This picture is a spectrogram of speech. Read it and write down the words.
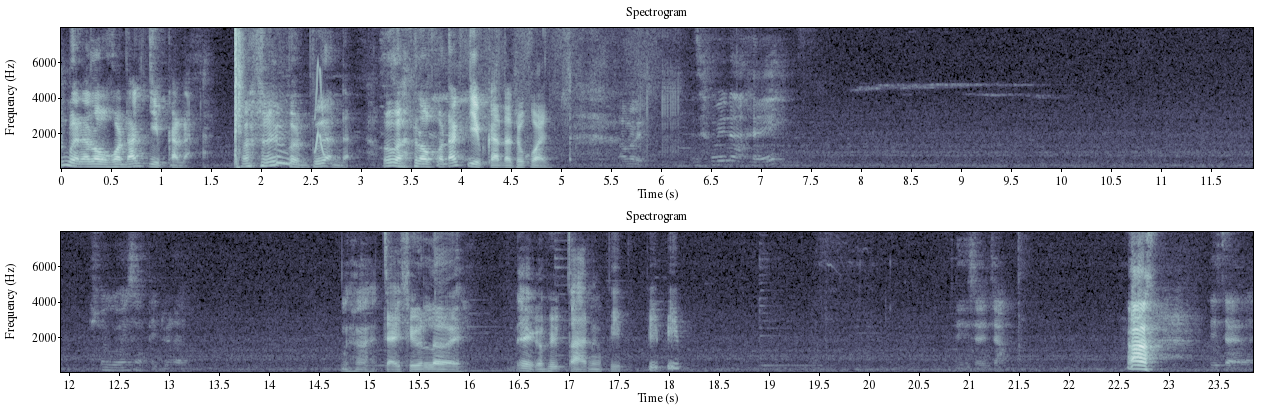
มันเหมือนอารมณ์คนนักจีบกันอะมันไม่เหมือนเพื่อนอะมันเหมือนอารมณ์คนนักจีบกันอะทุกคน เอามาดิจะไปไหนช่วยกูให้สอบติดด้วยนะใจชื้นเลยเอกกับพริบตาหนึ่งปีบปิ๊บปิ๊บดีใจจังอะ ดีใจอะไร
